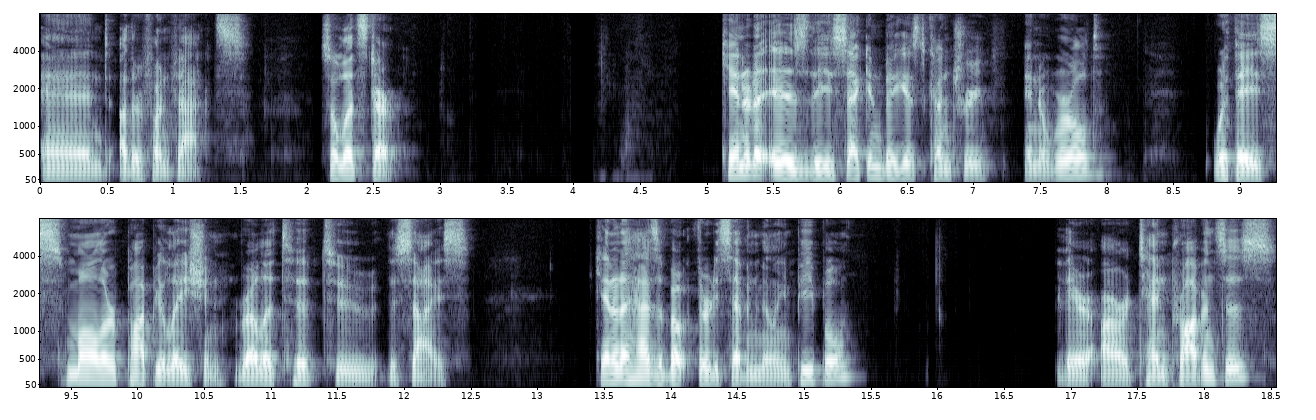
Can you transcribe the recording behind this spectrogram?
and other fun facts. So let's start. Canada is the second biggest country in the world with a smaller population relative to the size. Canada has about 37 million people. There are 10 provinces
